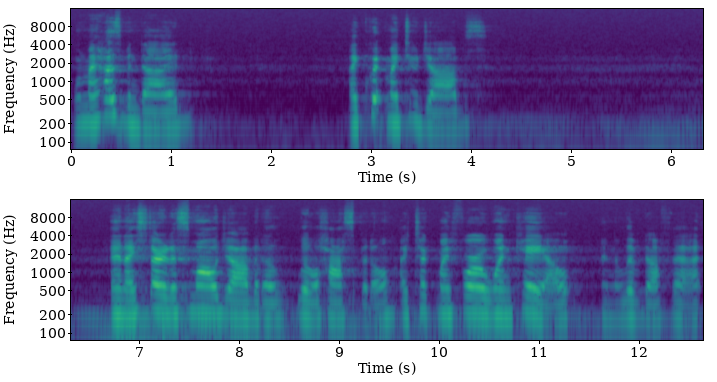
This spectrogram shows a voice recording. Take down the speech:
When my husband died, I quit my two jobs and I started a small job at a little hospital. I took my 401k out and I lived off that.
